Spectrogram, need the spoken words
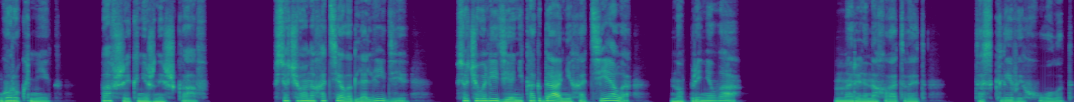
гору книг, павший книжный шкаф. Все, чего она хотела для Лидии, все, чего Лидия никогда не хотела, но приняла. Мэрилин охватывает тоскливый холод.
